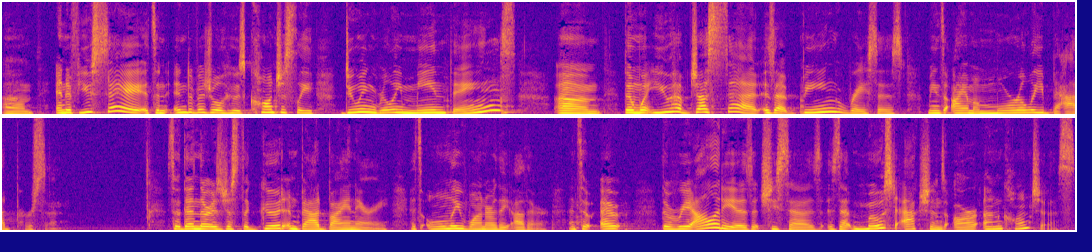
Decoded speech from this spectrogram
Um, and if you say it's an individual who is consciously doing really mean things, um, then what you have just said is that being racist means I am a morally bad person. So then there is just the good and bad binary. It's only one or the other. And so the reality is that she says is that most actions are unconscious.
